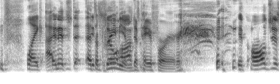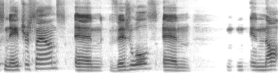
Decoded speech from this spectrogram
like, I, And it's- th- that's it's a so premium to pay for. it's all just nature sounds and visuals and in not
